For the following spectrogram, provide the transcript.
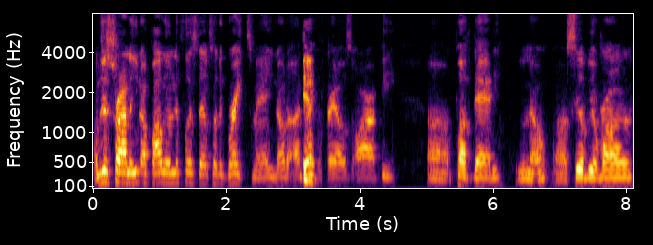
I'm just trying to you know follow in the footsteps of the greats, man. You know the Andre yeah. Harrells, RIP, um, Puff Daddy, you know, uh, Sylvia Rhone,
